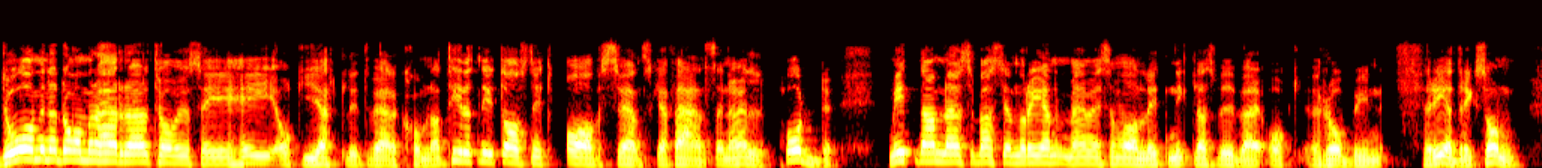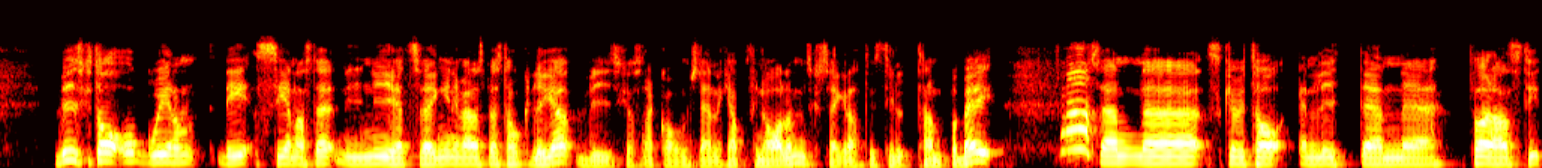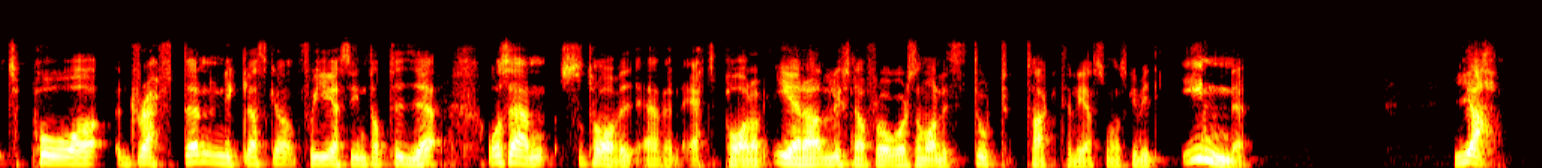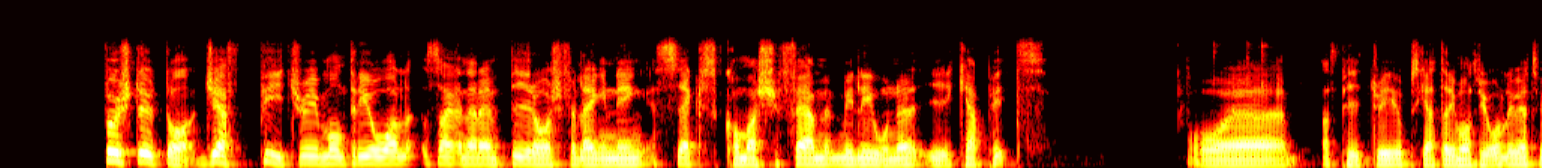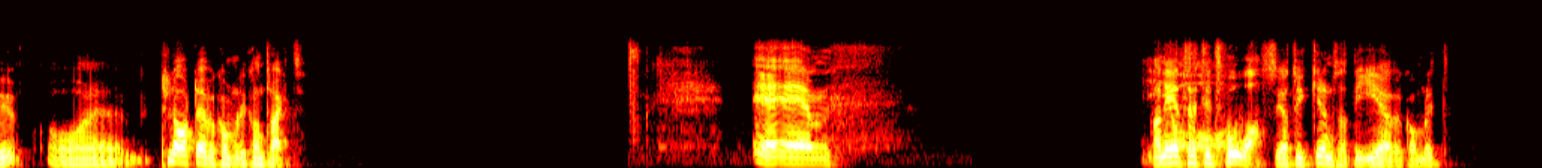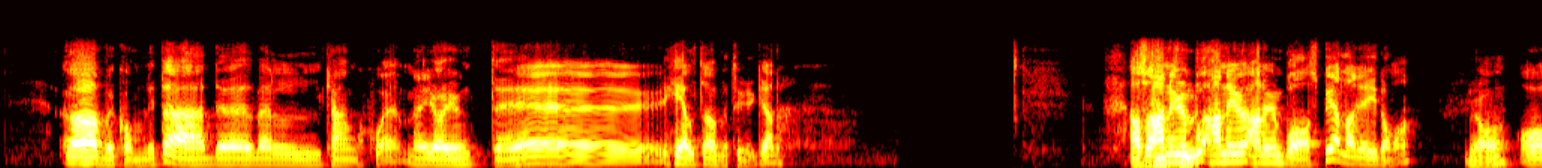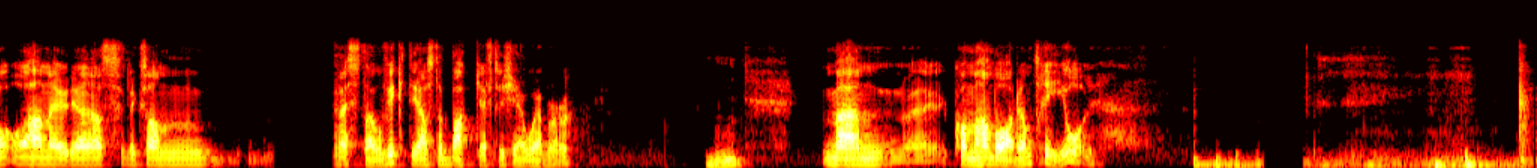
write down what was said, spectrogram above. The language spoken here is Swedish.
Då mina damer och herrar tar vi och säger hej och hjärtligt välkomna till ett nytt avsnitt av Svenska fans NHL-podd. Mitt namn är Sebastian Norén, med mig som vanligt Niklas Wiberg och Robin Fredriksson. Vi ska ta och gå igenom det senaste i nyhetssvängen i världens bästa hockeyliga. Vi ska snacka om Stanley Cup-finalen. Vi ska säga grattis till Tampa Bay. Sen uh, ska vi ta en liten uh, förhandstitt på draften. Niklas ska få ge sin topp 10 och sen så tar vi även ett par av era lyssnarfrågor som vanligt. Stort tack till er som har skrivit in. Ja. Först ut då. Jeff Petrie Montreal signar en fyraårsförlängning 6,25 miljoner i cap hit. Och eh, att Petrie uppskattar i Montreal, det vet vi ju. Och eh, klart överkomligt kontrakt. Um, Han är 32 så jag tycker inte att det är överkomligt. Överkomligt är det väl kanske, men jag är ju inte helt övertygad. Alltså han är ju, han är ju, han är ju en bra spelare idag. Ja. Och, och, han är ju deras liksom bästa och viktigaste back efter Shea Weber. Mm. Men eh, kommer han vara det om tre år?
